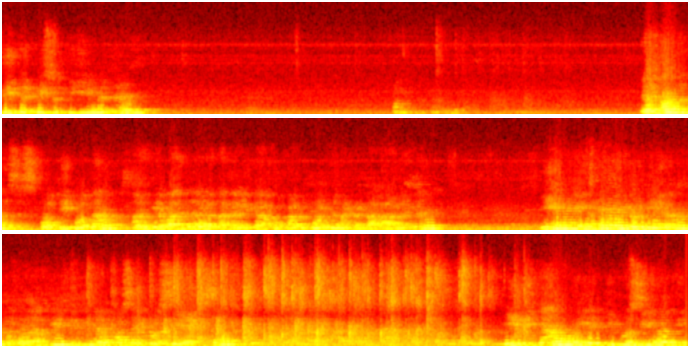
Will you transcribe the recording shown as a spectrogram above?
δείτε πίσω τι γίνεται. Εδώ δεν θα σας πω τίποτα. Αν διαβάσετε βέβαια τα γαλλικά από κάτω μπορείτε να καταλάβετε. Είναι η Νέα Ιωνία, φωτογραφία του 1926, η δικιά μου η εντύπωση είναι ότι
